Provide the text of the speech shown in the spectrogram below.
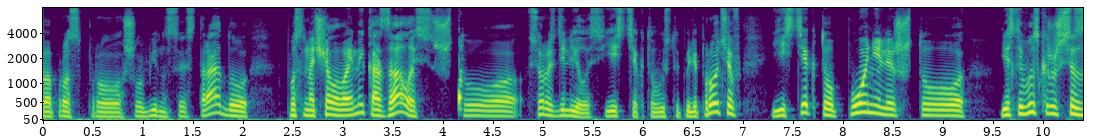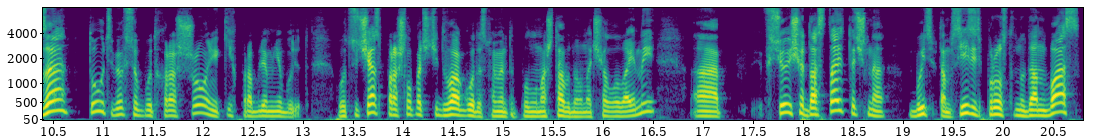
вопрос про шоу-бизнес и эстраду, после начала войны казалось, что все разделилось. Есть те, кто выступили против, есть те, кто поняли, что если выскажешься за, то у тебя все будет хорошо, никаких проблем не будет. Вот сейчас прошло почти два года с момента полномасштабного начала войны. А, все еще достаточно быть, там, съездить просто на Донбасс,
